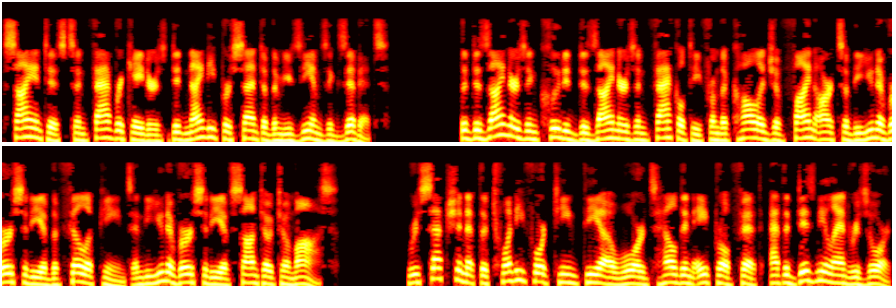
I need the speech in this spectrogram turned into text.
scientists and fabricators did 90% of the museum's exhibits. The designers included designers and faculty from the College of Fine Arts of the University of the Philippines and the University of Santo Tomas. Reception at the 2014 Thea Awards held in April 5, at the Disneyland Resort,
